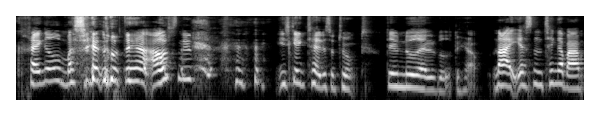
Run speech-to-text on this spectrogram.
kringet mig selv ud det her afsnit. I skal ikke tage det så tungt. Det er noget, alle ved, det her. Nej, jeg sådan tænker bare,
